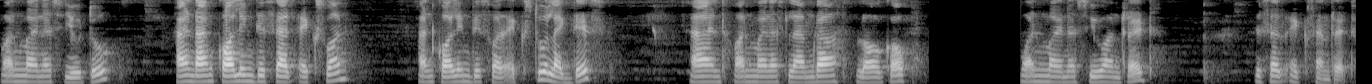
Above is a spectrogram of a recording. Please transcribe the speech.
1 minus u2 and I am calling this as x1 and calling this for x2 like this and 1 minus lambda log of 1 minus u100 this as x100.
